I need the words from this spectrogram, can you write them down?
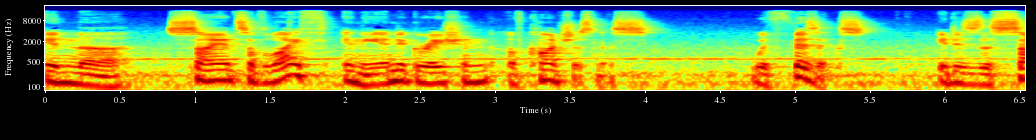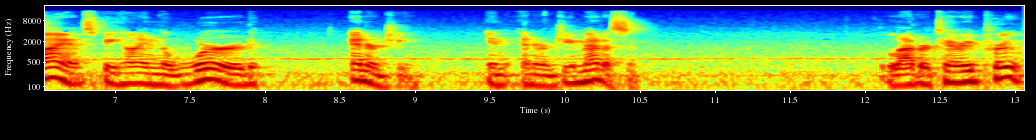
in the science of life in the integration of consciousness with physics. It is the science behind the word energy in energy medicine. Laboratory proof,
